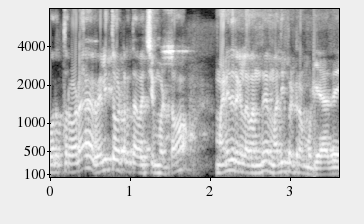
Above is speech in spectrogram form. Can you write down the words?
ஒருத்தரோட வெளித்தோற்றத்தை வச்சு மட்டும் மனிதர்களை வந்து மதிப்பிட முடியாது.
